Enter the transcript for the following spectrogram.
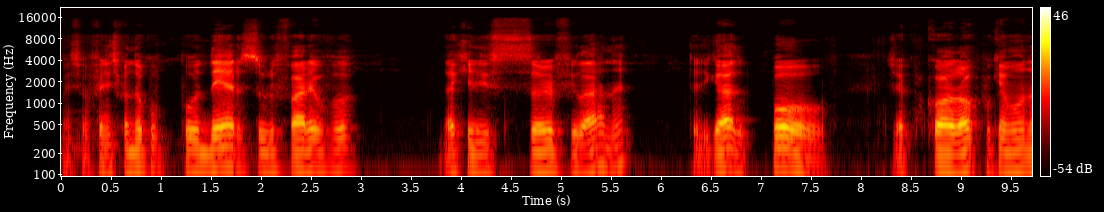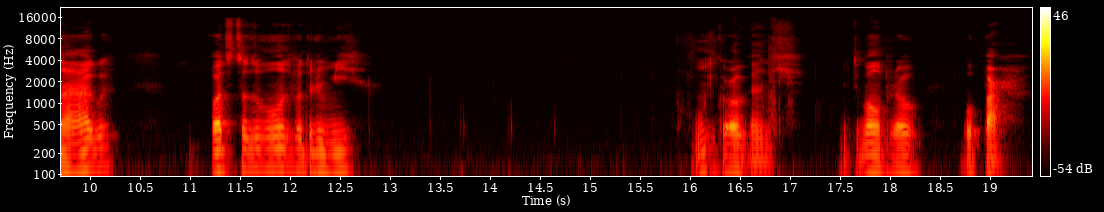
Mais pra frente, quando eu puder surfar, eu vou daquele surf lá, né? Tá ligado? Pô, já coloco o Pokémon na água, boto todo mundo pra dormir. Um Krogank. Muito bom pra eu upar.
